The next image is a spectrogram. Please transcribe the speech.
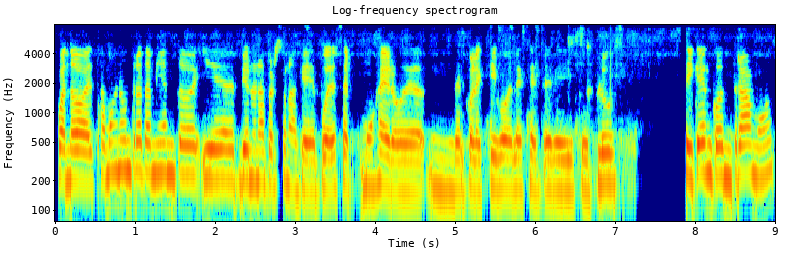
cuando estamos en un tratamiento y viene una persona que puede ser mujer o de- del colectivo LGTBIQ+, sí que encontramos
